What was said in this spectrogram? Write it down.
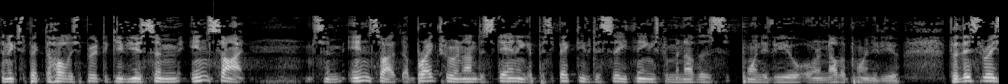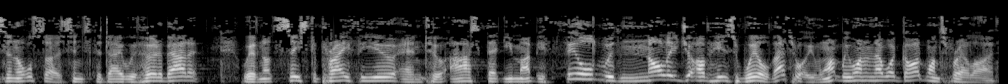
And expect the Holy Spirit to give you some insight some insight, a breakthrough in understanding, a perspective to see things from another's point of view or another point of view. For this reason also, since the day we've heard about it, we have not ceased to pray for you and to ask that you might be filled with knowledge of His will. That's what we want. We want to know what God wants for our lives.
